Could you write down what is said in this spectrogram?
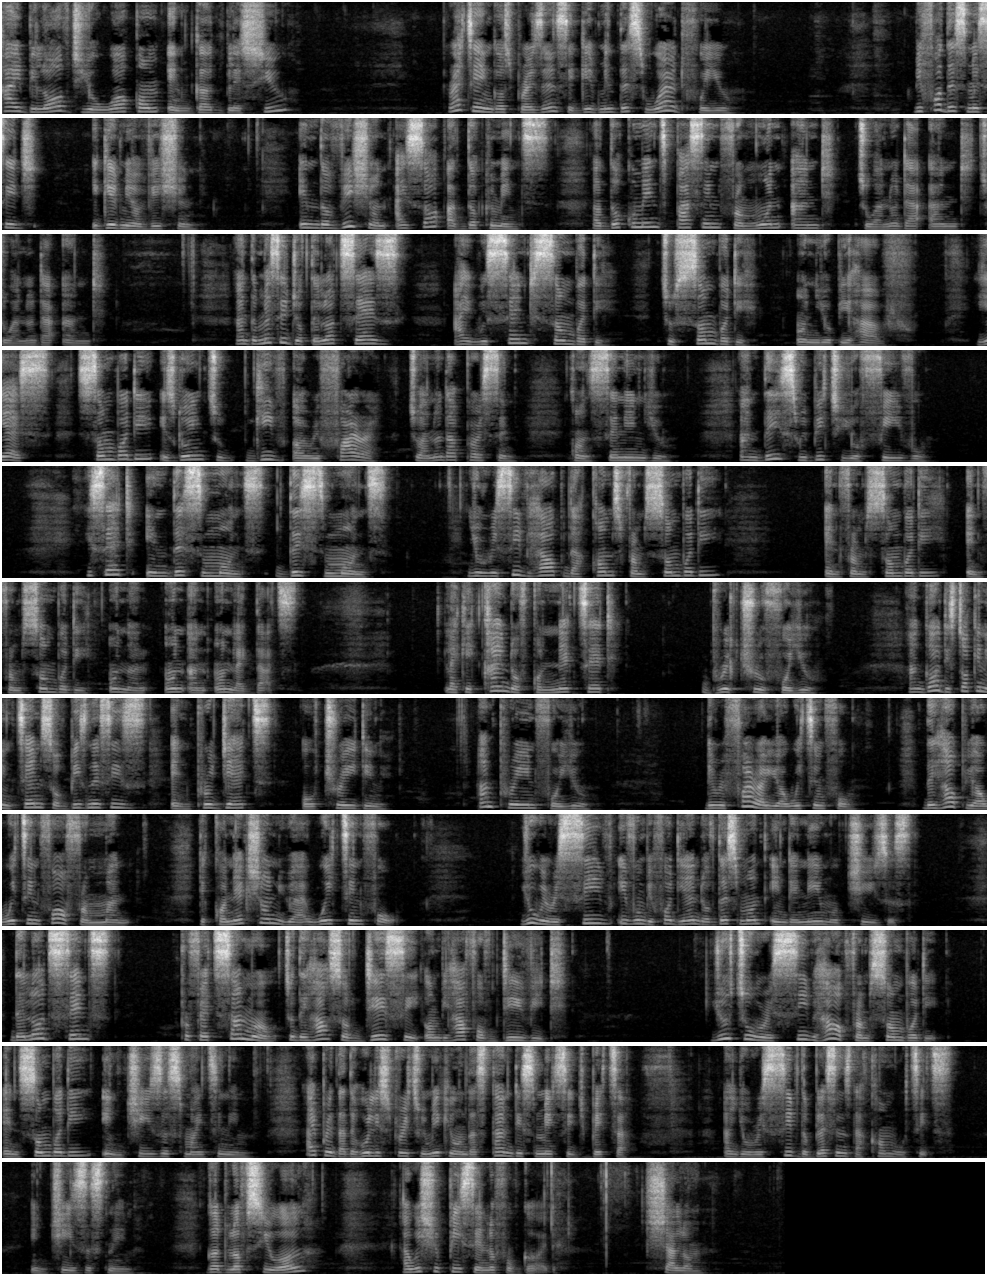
Hi, beloved, you're welcome and God bless you. Right here in God's presence, He gave me this word for you. Before this message, He gave me a vision. In the vision, I saw a document, a document passing from one hand to another hand to another hand. And the message of the Lord says, I will send somebody to somebody on your behalf. Yes, somebody is going to give a referral to another person concerning you, and this will be to your favor. He said, In this month, this month, you receive help that comes from somebody and from somebody and from somebody on and on and on like that. Like a kind of connected breakthrough for you. And God is talking in terms of businesses and projects or trading. I'm praying for you. The referral you are waiting for, the help you are waiting for from man, the connection you are waiting for, you will receive even before the end of this month in the name of Jesus. The Lord sends Prophet Samuel to the house of Jesse on behalf of David. You too will receive help from somebody and somebody in Jesus' mighty name. I pray that the Holy Spirit will make you understand this message better and you'll receive the blessings that come with it. In Jesus' name. God loves you all. I wish you peace and love of God. Shalom.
